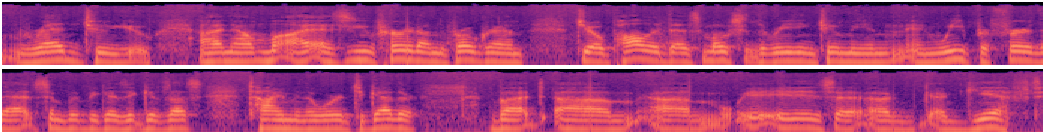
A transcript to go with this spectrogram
read to you. Uh, now, as you've heard on the program, Joe Paula does most of the reading to me, and, and we prefer that simply because it gives us time in the Word together. But um, um, it is a, a, a gift,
